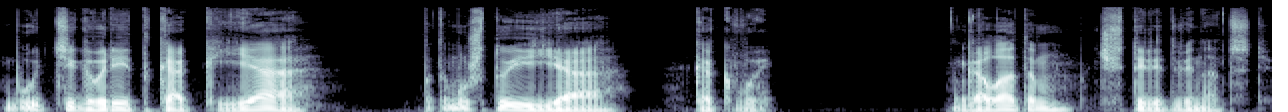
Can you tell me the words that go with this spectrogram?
Будьте, говорит, как я, потому что и я, как вы. Галатам 4.12.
